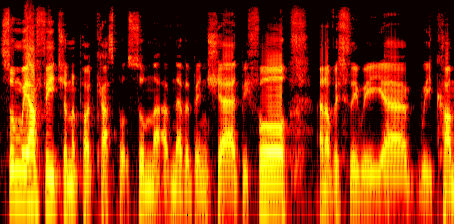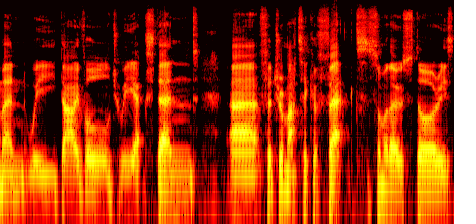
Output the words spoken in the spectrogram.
Some we have featured on the podcast, but some that have never been shared before. And obviously, we uh, we comment, we divulge, we extend uh, for dramatic effect some of those stories.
